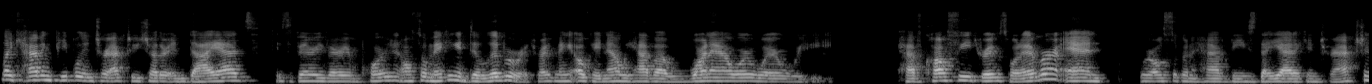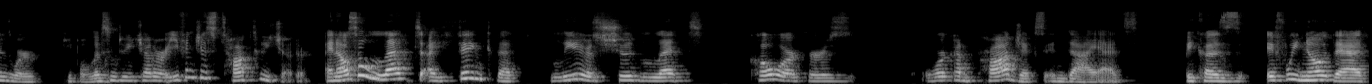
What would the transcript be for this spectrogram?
like having people interact with each other in dyads is very very important also making it deliberate right making okay now we have a one hour where we have coffee drinks whatever and we're also going to have these dyadic interactions where people listen to each other or even just talk to each other. And also let, I think that leaders should let coworkers work on projects in dyads because if we know that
